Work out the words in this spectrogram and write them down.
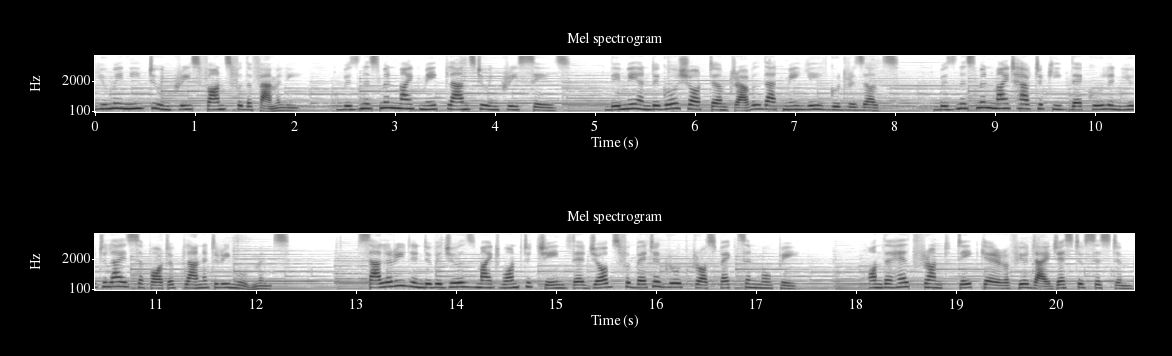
You may need to increase funds for the family. Businessmen might make plans to increase sales. They may undergo short term travel that may yield good results. Businessmen might have to keep their cool and utilize supportive planetary movements. Salaried individuals might want to change their jobs for better growth prospects and more pay. On the health front, take care of your digestive system.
